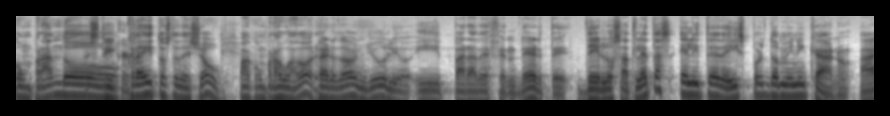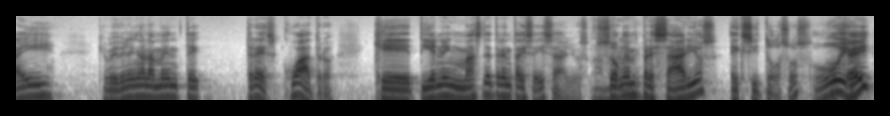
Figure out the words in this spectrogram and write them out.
comprando Stickers. créditos de The Show para comprar jugadores. Perdón, Julio, y para defenderte, de los atletas élite de eSport dominicano, hay que me vienen a la mente tres, cuatro, que tienen más de 36 años. Son empresarios exitosos, Uy. ¿ok?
